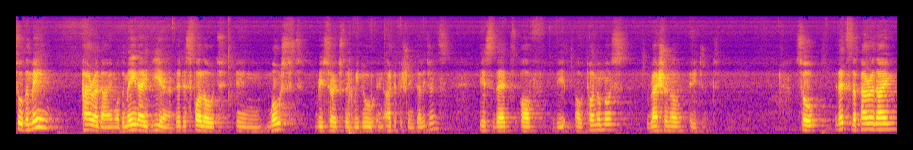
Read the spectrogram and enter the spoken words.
So, the main paradigm or the main idea that is followed in most research that we do in artificial intelligence is that of the autonomous rational agent. So that's the paradigm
